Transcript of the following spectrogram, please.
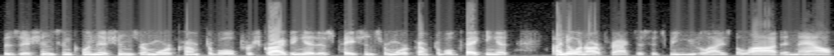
physicians and clinicians are more comfortable prescribing it, as patients are more comfortable taking it, I know in our practice it's being utilized a lot. And now,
